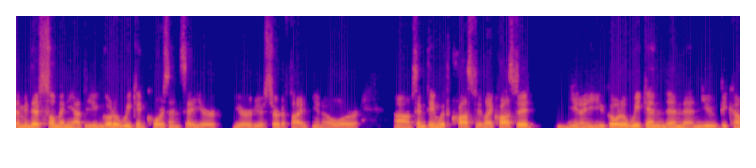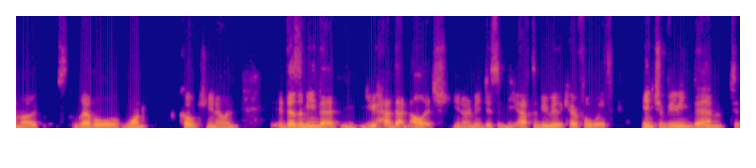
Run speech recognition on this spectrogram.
I mean, there's so many out there. You can go to a weekend course and say you're you're you're certified, you know, or um, same thing with CrossFit. Like CrossFit, you know, you go to a weekend and then you become a level one coach, you know, and it doesn't mean that you have that knowledge you know what i mean? Just you have to be really careful with interviewing them to,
